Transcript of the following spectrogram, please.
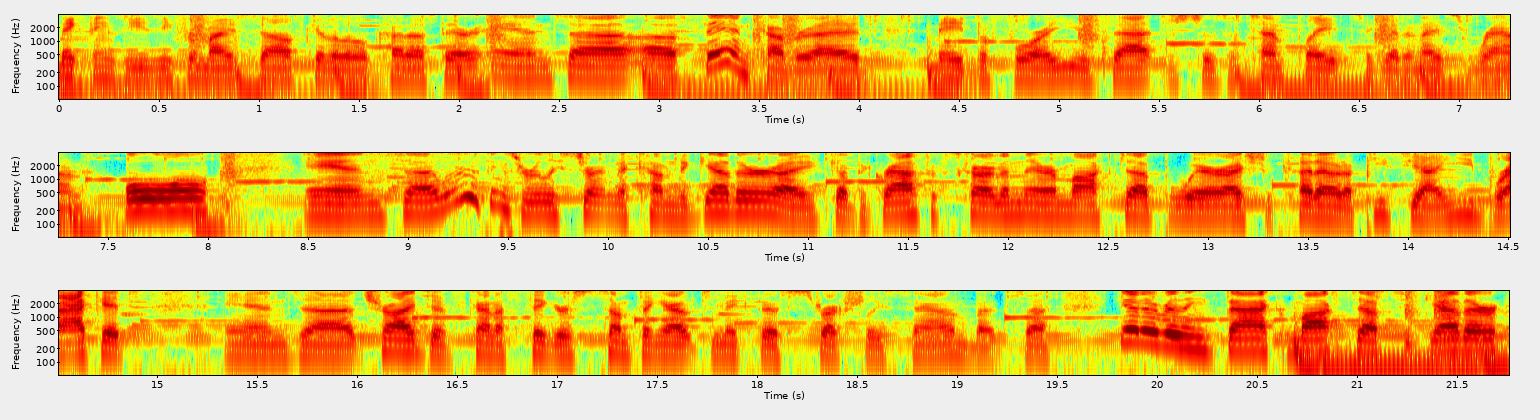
make things easy for myself, get a little cutout there, and uh, a fan cover I had made before. I used that just as a template to get a nice round hole and uh, everything's really starting to come together. I got the graphics card in there mocked up where I should cut out a PCIe bracket and uh, tried to kind of figure something out to make this structurally sound, but uh, get everything back mocked up together.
